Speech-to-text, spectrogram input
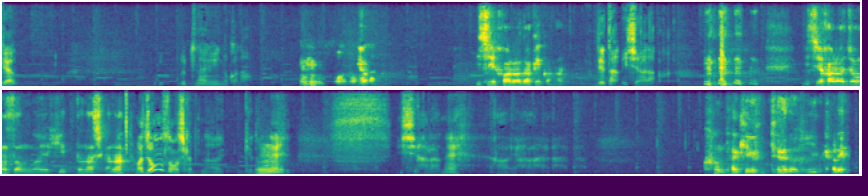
違う？打ってないのいんのかな？石原だけかな。出た石原 石原ジョンソンがヒットなしかな。まあジョンソンしかないけどね、うん。石原ねはいはいこんだけ打ってるのに彼。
